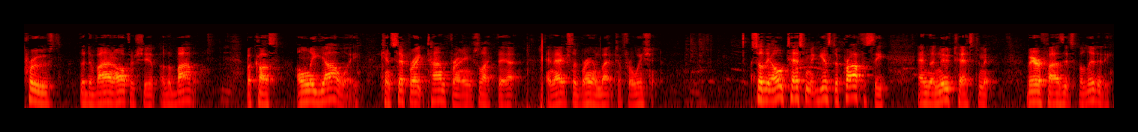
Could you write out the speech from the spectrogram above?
proves the divine authorship of the Bible because only Yahweh can separate time frames like that and actually bring them back to fruition. So the Old Testament gives the prophecy and the New Testament verifies its validity.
